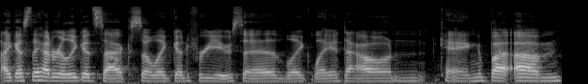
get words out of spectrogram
I guess they had really good sex, so, like, good for you, Sid. Like, lay it down, King. But, um,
